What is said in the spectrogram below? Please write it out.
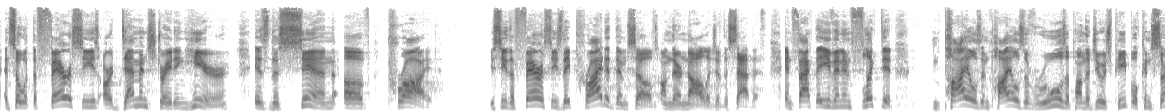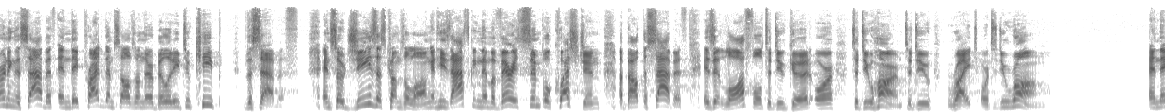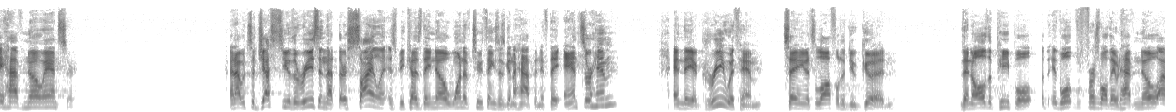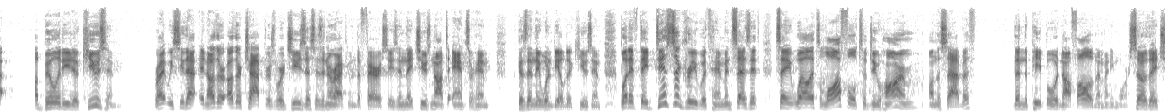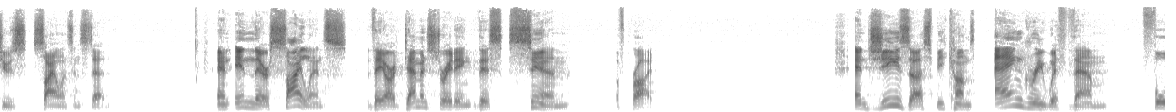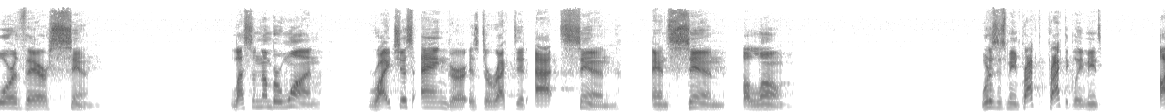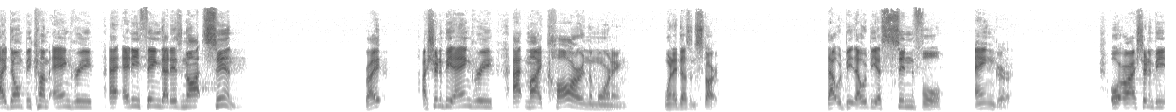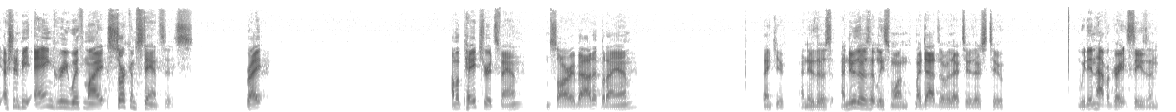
And so, what the Pharisees are demonstrating here is the sin of pride. You see, the Pharisees, they prided themselves on their knowledge of the Sabbath. In fact, they even inflicted piles and piles of rules upon the Jewish people concerning the Sabbath, and they prided themselves on their ability to keep the Sabbath. And so Jesus comes along and he's asking them a very simple question about the Sabbath Is it lawful to do good or to do harm, to do right or to do wrong? And they have no answer. And I would suggest to you the reason that they're silent is because they know one of two things is going to happen. If they answer him and they agree with him, saying it's lawful to do good, then all the people, well, first of all, they would have no uh, ability to accuse him, right? We see that in other, other chapters where Jesus is interacting with the Pharisees and they choose not to answer him because then they wouldn't be able to accuse him. But if they disagree with him and says it, say, well, it's lawful to do harm on the Sabbath, then the people would not follow them anymore. So they choose silence instead. And in their silence, they are demonstrating this sin of pride. And Jesus becomes angry with them for their sin. Lesson number one righteous anger is directed at sin and sin alone. What does this mean? Pract- practically, it means I don't become angry at anything that is not sin. Right? I shouldn't be angry at my car in the morning when it doesn't start. That would be, that would be a sinful anger. Or, or I, shouldn't be, I shouldn't be angry with my circumstances, right? I'm a Patriots fan. I'm sorry about it, but I am. Thank you. I knew there's I knew there was at least one. My dad's over there too. There's two. We didn't have a great season.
